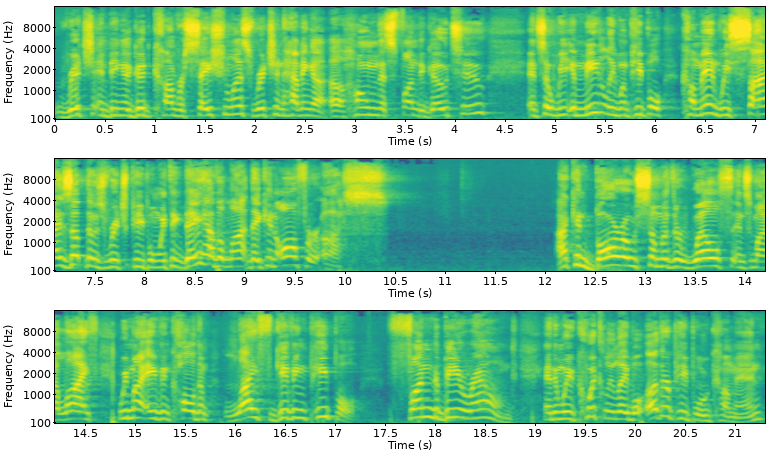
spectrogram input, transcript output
rich in being a good conversationalist, rich in having a, a home that's fun to go to. And so we immediately, when people come in, we size up those rich people and we think they have a lot they can offer us. I can borrow some of their wealth into my life. We might even call them life giving people, fun to be around. And then we quickly label other people who come in.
